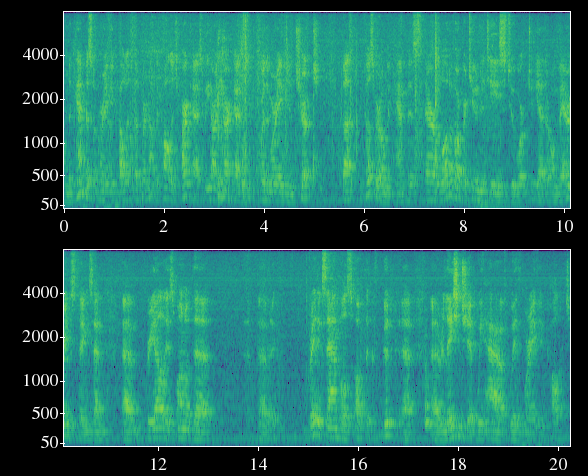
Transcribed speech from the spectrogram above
on the campus of Moravian College, but we're not the college archives. We are the archives for the Moravian Church. But because we're on the campus, there are a lot of opportunities to work together on various things. And um, Brielle is one of the great examples of the good uh, uh, relationship we have with Moravian College.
